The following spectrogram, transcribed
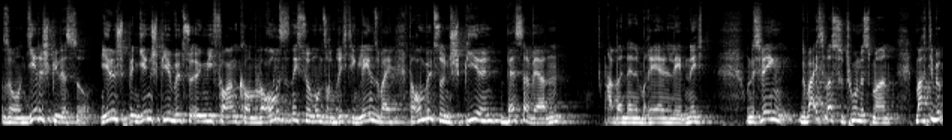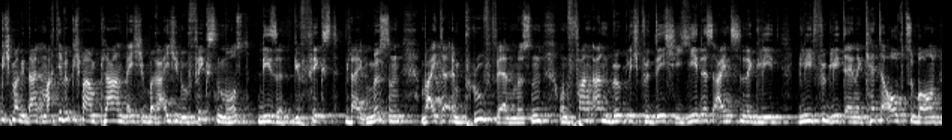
So, und jedes Spiel ist so. Jedes, in jedem Spiel willst du irgendwie vorankommen. Aber warum ist es nicht so in unserem richtigen Leben so? Weil, warum willst du in Spielen besser werden, aber in deinem reellen Leben nicht? Und deswegen, du weißt, was zu tun ist, Mann. Mach dir wirklich mal Gedanken, mach dir wirklich mal einen Plan, welche Bereiche du fixen musst, diese gefixt bleiben müssen, weiter improved werden müssen und fang an, wirklich für dich jedes einzelne Glied, Glied für Glied, deine Kette aufzubauen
